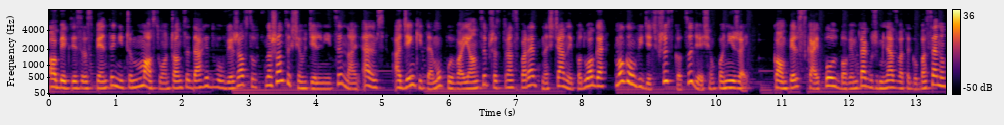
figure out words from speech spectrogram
Obiekt jest rozpięty niczym most łączący dachy dwóch wieżowców znoszących się w dzielnicy Nine Elms, a dzięki temu pływający przez transparentne ściany i podłogę mogą widzieć wszystko, co dzieje się poniżej. Kąpiel Sky Pool, bowiem tak brzmi nazwa tego basenu,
